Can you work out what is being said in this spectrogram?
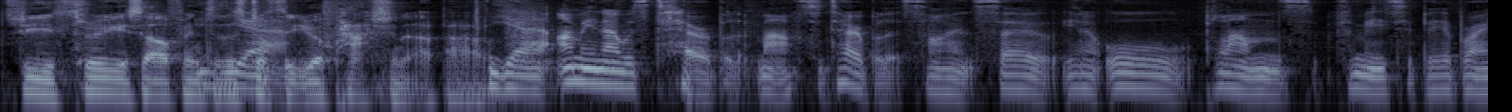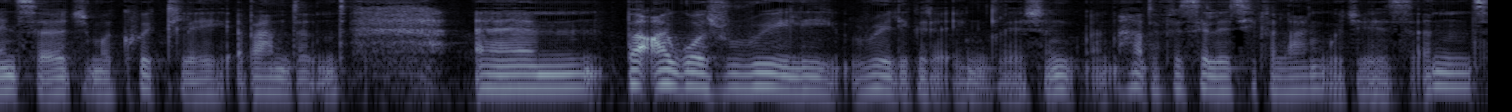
So you threw yourself into the Yeah. stuff that you were passionate about. Yeah, I mean, I was terrible at maths and terrible at science, so you know, all plans for me to be a brain surgeon were quickly abandoned. Um, but I was really, really good at English and, and had a facility for languages. And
